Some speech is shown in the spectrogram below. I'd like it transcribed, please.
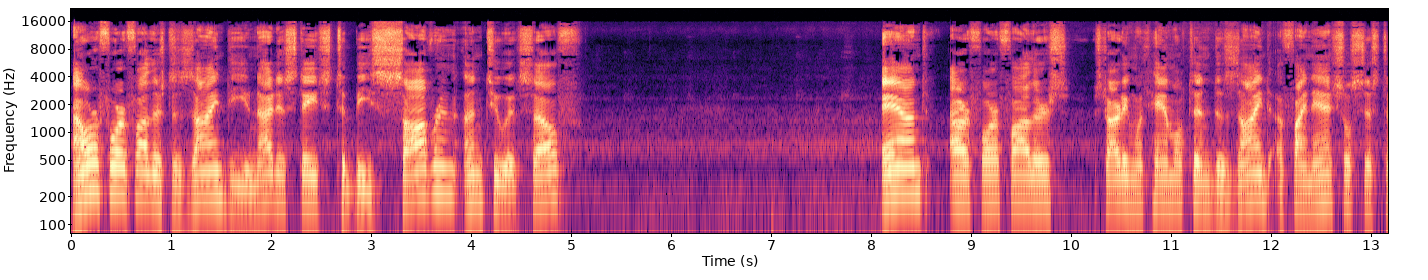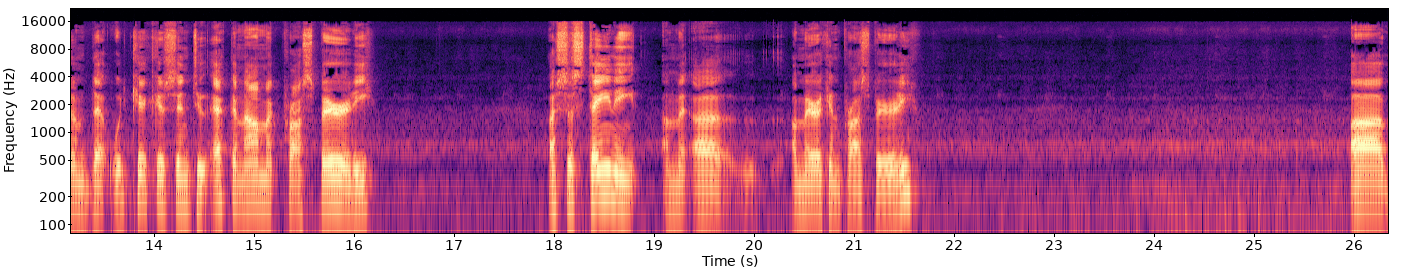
Our forefathers designed the United States to be sovereign unto itself, and our forefathers, starting with Hamilton, designed a financial system that would kick us into economic prosperity, a sustaining uh, American prosperity. Uh,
